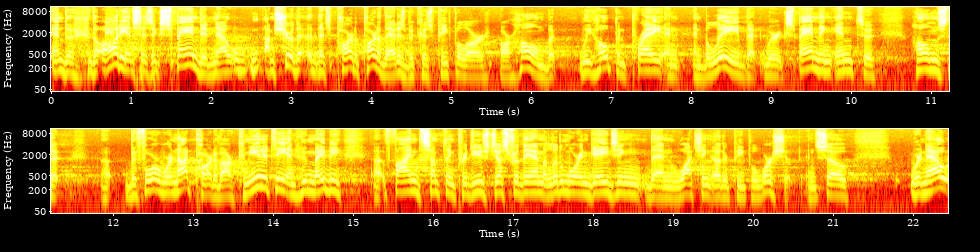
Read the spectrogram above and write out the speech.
and the, the audience has expanded. Now, I'm sure that that's part of, part of that is because people are, are home, but we hope and pray and, and believe that we're expanding into homes that uh, before were not part of our community and who maybe uh, find something produced just for them a little more engaging than watching other people worship. And so we're now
